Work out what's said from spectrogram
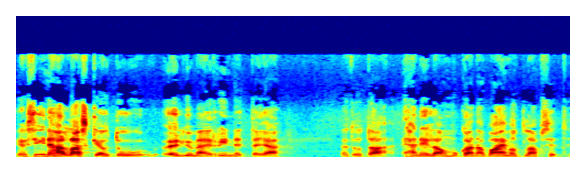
Ja siinä hän laskeutuu Öljymäen rinnettä ja ja tota, hänellä on mukana vaimot lapset,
